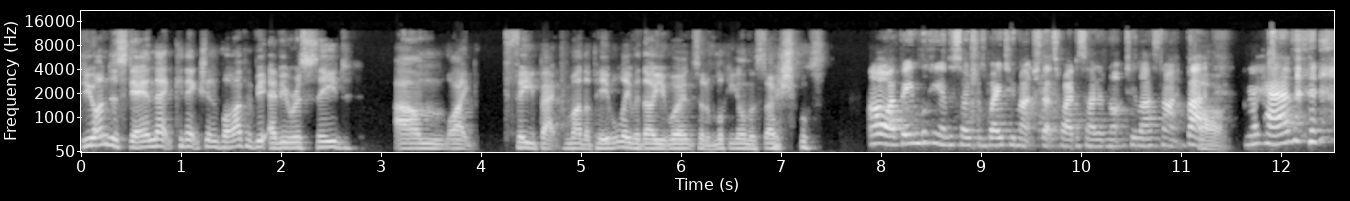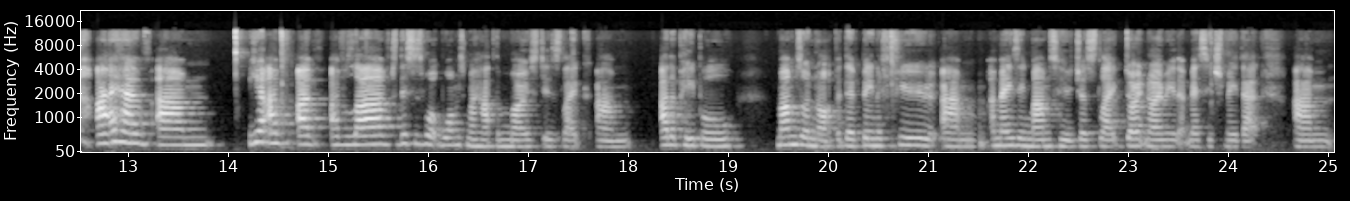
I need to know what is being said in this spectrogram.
Do you understand that connection vibe? Have you have you received um like feedback from other people, even though you weren't sort of looking on the socials? Oh, I've been looking at the socials way too much. That's why I decided not to last night. But oh. I have, I have, um, yeah, I've, I've, I've loved. This is what warms my heart the most is like um, other people, mums or not. But there've been a few um, amazing mums who just like don't know me that messaged me that um,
